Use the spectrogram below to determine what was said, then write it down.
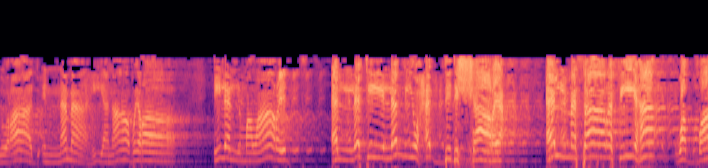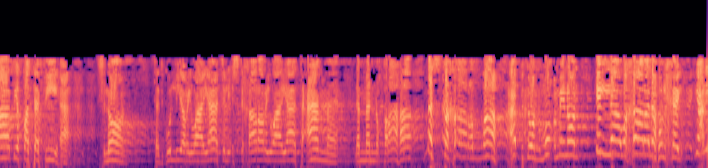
يراد إنما هي ناظرة إلى الموارد التي لم يحدد الشارع المسار فيها والضابطة فيها. شلون؟ تقول لي روايات الاستخارة روايات عامة لما نقراها ما استخار الله عبد مؤمن إلا وخار له الخير. يعني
